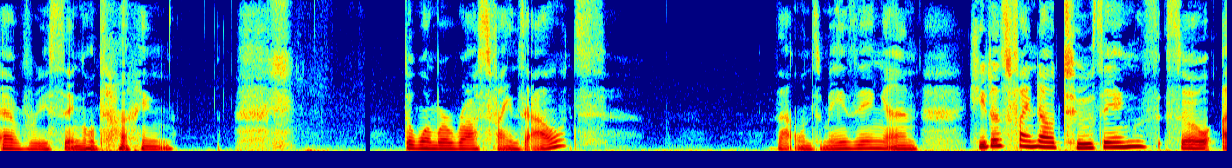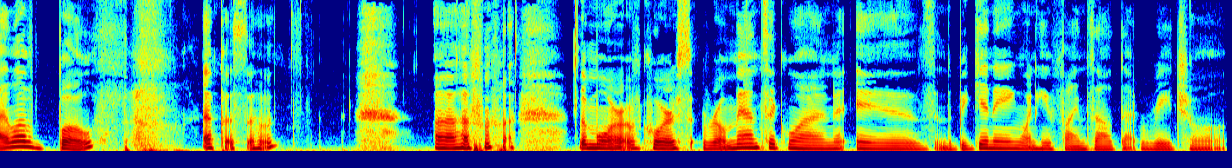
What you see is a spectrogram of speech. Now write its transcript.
every single time. The one where Ross finds out, that one's amazing. And he does find out two things, so I love both episodes. Um, The more, of course, romantic one is in the beginning when he finds out that Rachel,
